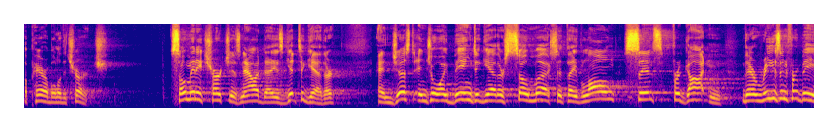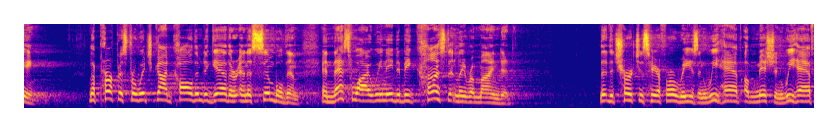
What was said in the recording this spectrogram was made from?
a parable of the church. So many churches nowadays get together and just enjoy being together so much that they've long since forgotten their reason for being, the purpose for which God called them together and assembled them. And that's why we need to be constantly reminded that the church is here for a reason. We have a mission, we have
